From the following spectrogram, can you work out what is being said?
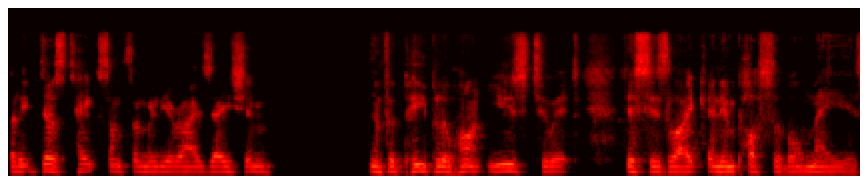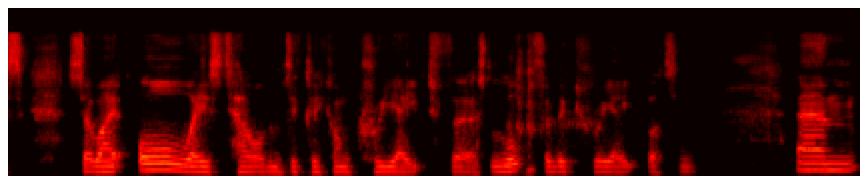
but it does take some familiarization. And for people who aren't used to it, this is like an impossible maze. So I always tell them to click on create first, look for the create button. Um,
